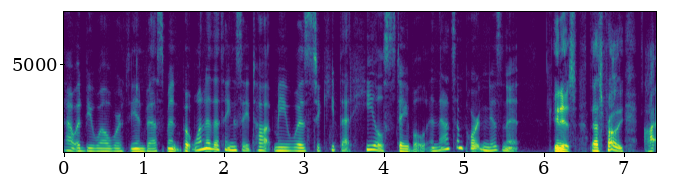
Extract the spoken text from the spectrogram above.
That would be well worth the investment. But one of the things they taught me was to keep that heel stable, and that's important, isn't it? It is. That's probably. I,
